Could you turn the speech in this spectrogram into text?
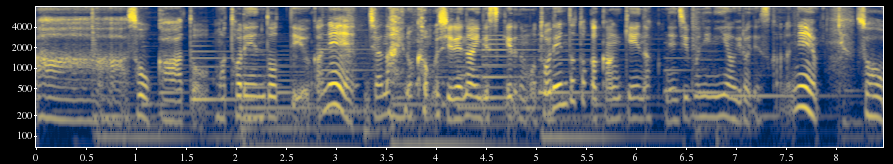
ああそうかと、まあ、トレンドっていうかねじゃないのかもしれないんですけれどもトレンドとか関係なくね自分に似合う色ですからね。そう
